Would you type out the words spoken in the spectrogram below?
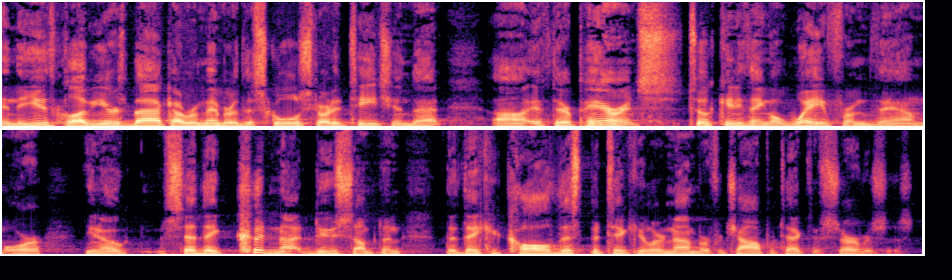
In the youth club years back, I remember the schools started teaching that uh, if their parents took anything away from them or you know said they could not do something, that they could call this particular number for Child Protective Services.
